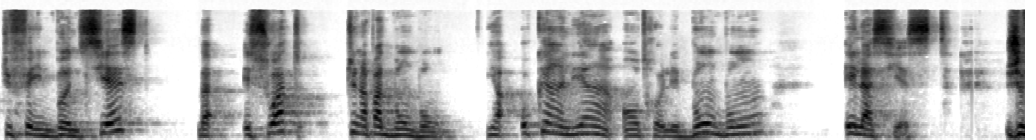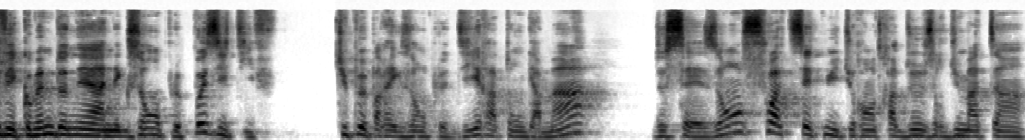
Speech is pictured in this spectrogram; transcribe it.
tu fais une bonne sieste, bah, et soit tu n'as pas de bonbons. Il n'y a aucun lien entre les bonbons et la sieste. Je vais quand même donner un exemple positif. Tu peux, par exemple, dire à ton gamin, de 16 ans, soit cette nuit tu rentres à 2 heures du matin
